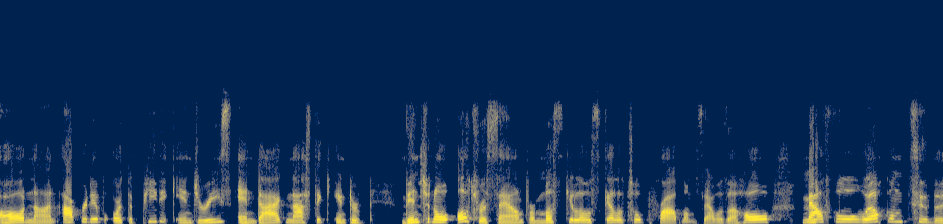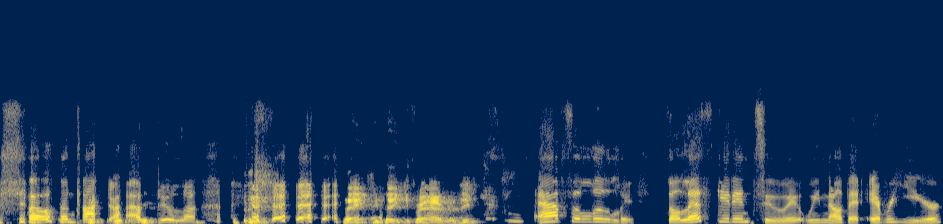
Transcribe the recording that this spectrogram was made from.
all non operative orthopedic injuries, and diagnostic intervention interventional ultrasound for musculoskeletal problems. That was a whole mouthful. Welcome to the show, Dr. Abdullah. Thank you. Thank you for having me. Absolutely. So let's get into it. We know that every year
